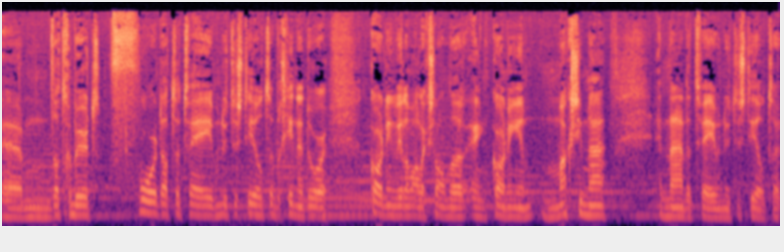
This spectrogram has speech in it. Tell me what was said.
Ehm, dat gebeurt voordat de twee minuten stilte beginnen door koning Willem-Alexander en koningin Maxima. En na de twee minuten stilte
